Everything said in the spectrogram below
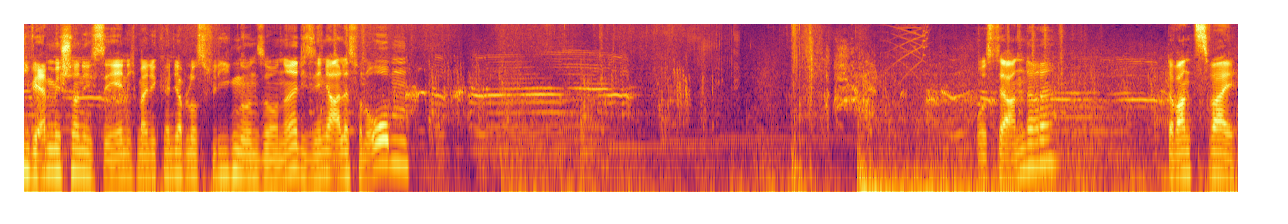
Die werden mich schon nicht sehen. Ich meine, die können ja bloß fliegen und so, ne? Die sehen ja alles von oben. Wo ist der andere? Da waren zwei.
